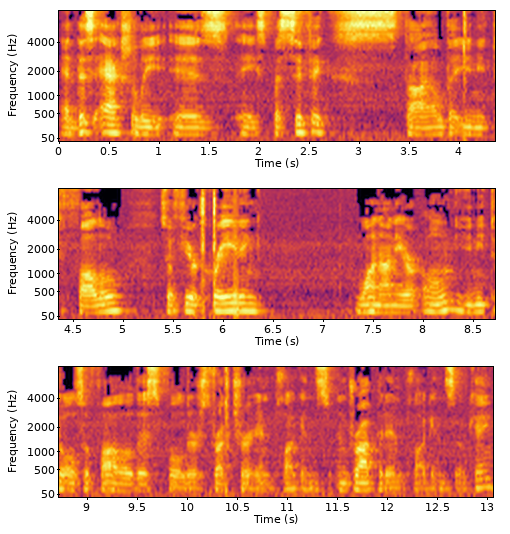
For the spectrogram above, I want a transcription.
And this actually is a specific style that you need to follow. So if you're creating one on your own, you need to also follow this folder structure in plugins and drop it in plugins, okay?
